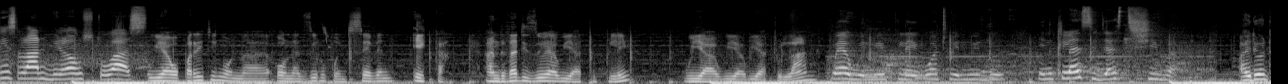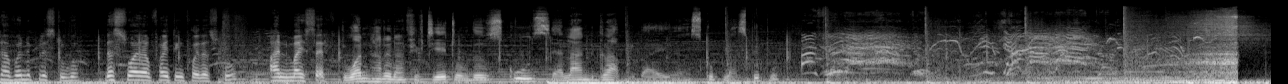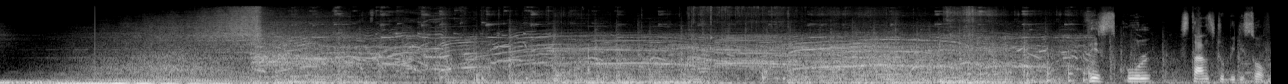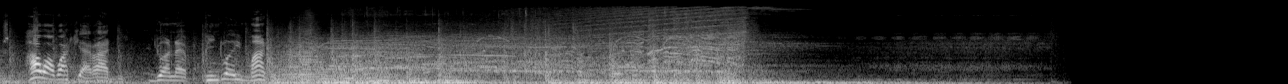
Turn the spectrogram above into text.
This land belongs to us. We are operating on a, on a 0.7 acre and that is where we are to play. We are, we are, we are to learn. Where will we play? What will we do? In class, you just shiver. I don't have any place to go. That's why I'm fighting for the school and myself. 158 of those schools, they are land grabbed by uh, unscrupulous people. This school stands to be dissolved. Hawa watu ya radi ndio wanapindua hii mali.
